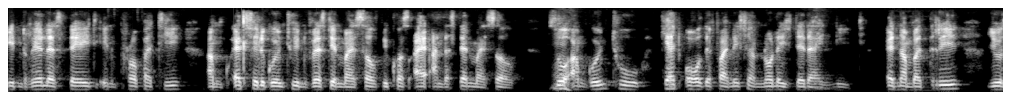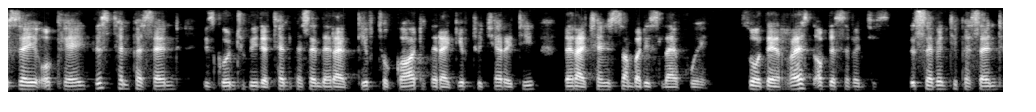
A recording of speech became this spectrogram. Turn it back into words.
in real estate, in property, I'm actually going to invest in myself because I understand myself. So mm. I'm going to get all the financial knowledge that I need. And number three, you say, okay, this 10% is going to be the 10% that I give to God, that I give to charity, that I change somebody's life with. So the rest of the 70, the 70%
